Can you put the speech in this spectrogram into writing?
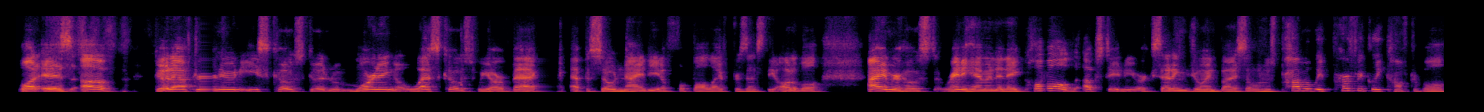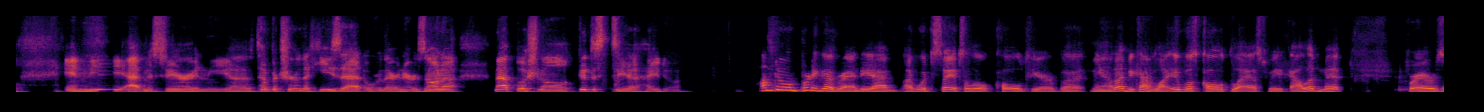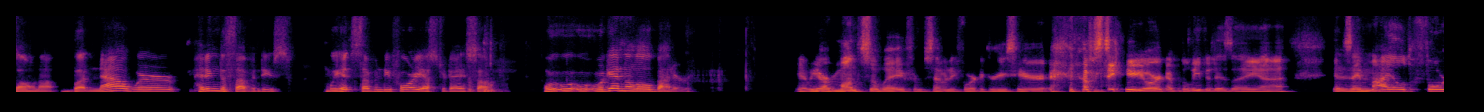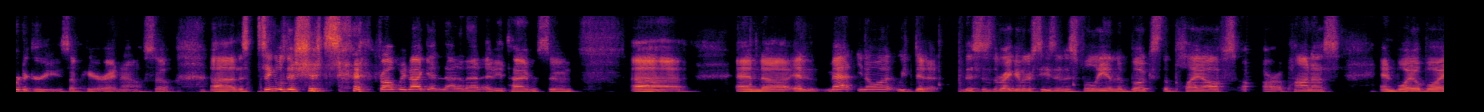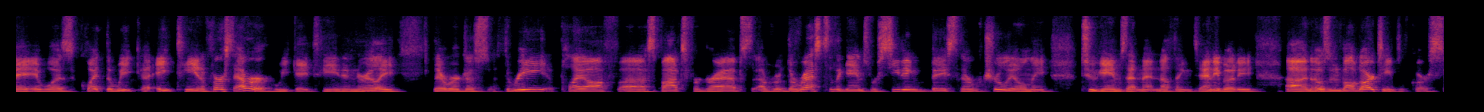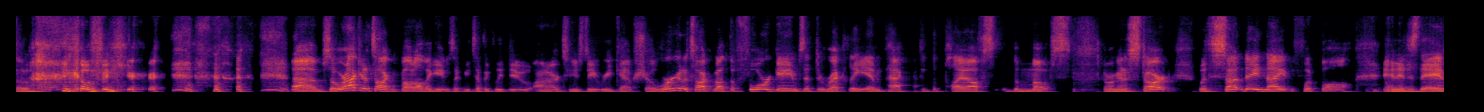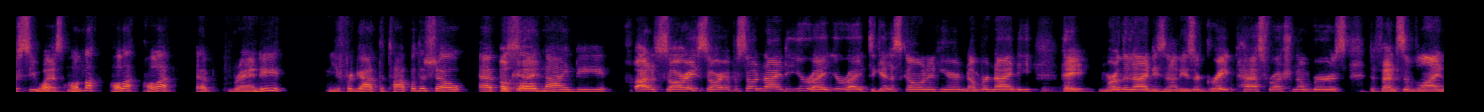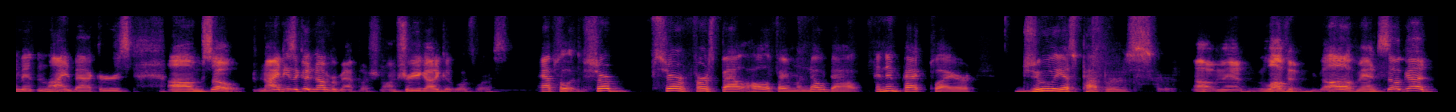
What is up? Good afternoon, East Coast. Good morning, West Coast. We are back. Episode 90 of Football Life presents the Audible. I am your host, Randy Hammond, in a cold upstate New York setting, joined by someone who's probably perfectly comfortable in the atmosphere and the uh, temperature that he's at over there in Arizona. Matt Bushnell, good to see you. How you doing? I'm doing pretty good, Randy. I, I would say it's a little cold here, but you know that'd be kind of like it was cold last week. I'll admit for Arizona, but now we're hitting the 70s. We hit 74 yesterday, so we're, we're getting a little better. Yeah, we are months away from 74 degrees here in upstate New York. I believe it is a uh, it is a mild four degrees up here right now. So uh, the single digits probably not getting out of that anytime soon. Uh, and uh, and Matt, you know what? We did it. This is the regular season is fully in the books. The playoffs are upon us, and boy oh boy, it was quite the week 18, a first ever week 18, and really there were just three playoff uh, spots for grabs. Uh, the rest of the games were seeding based. There were truly only two games that meant nothing to anybody. Uh, and those involved our teams, of course. So go figure. um, so we're not going to talk about all the games like we typically do on our Tuesday recap show. We're going to talk about the four games that directly impacted the playoffs the most. And we're going to start with Sunday night football, and it is the AFC West. Hold on, hold on, hold on. Uh, Randy, you forgot the top of the show, episode okay. 90. Uh, sorry, sorry, episode 90. You're right, you're right. To get us going in here, number 90. Hey, we're in the 90s now. These are great pass rush numbers, defensive linemen, linebackers. Um, so 90 is a good number, Matt Bushnell. I'm sure you got a good one for us. Absolutely. Sure, sure. First ballot Hall of Famer, no doubt. An impact player, Julius Peppers. Oh man, love him. Oh man, so good,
